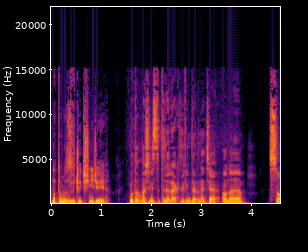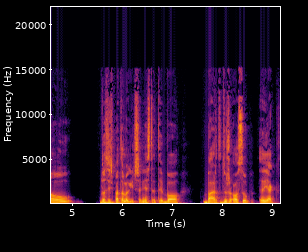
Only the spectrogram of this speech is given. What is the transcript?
Natomiast zazwyczaj to się nie dzieje. Bo to właśnie niestety te reakcje w internecie, one są dosyć patologiczne niestety, bo bardzo dużo osób, jak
